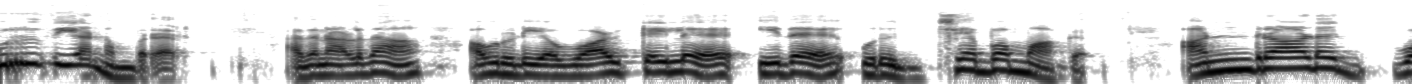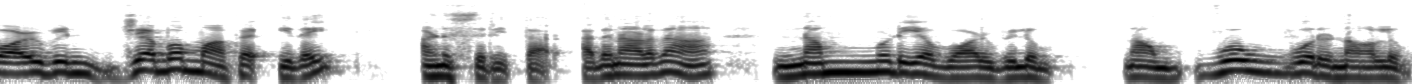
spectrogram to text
உறுதியாக நம்புகிறார் அதனால தான் அவருடைய வாழ்க்கையில் இதை ஒரு ஜெபமாக அன்றாட வாழ்வின் ஜெபமாக இதை அனுசரித்தார். அதனால தான் நம்முடைய வாழ்விலும் நாம் ஒவ்வொரு நாளும்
